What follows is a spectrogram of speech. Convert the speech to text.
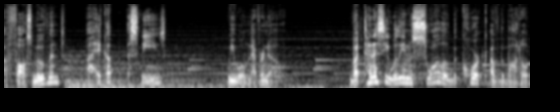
a false movement, a hiccup, a sneeze. We will never know. But Tennessee Williams swallowed the cork of the bottle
